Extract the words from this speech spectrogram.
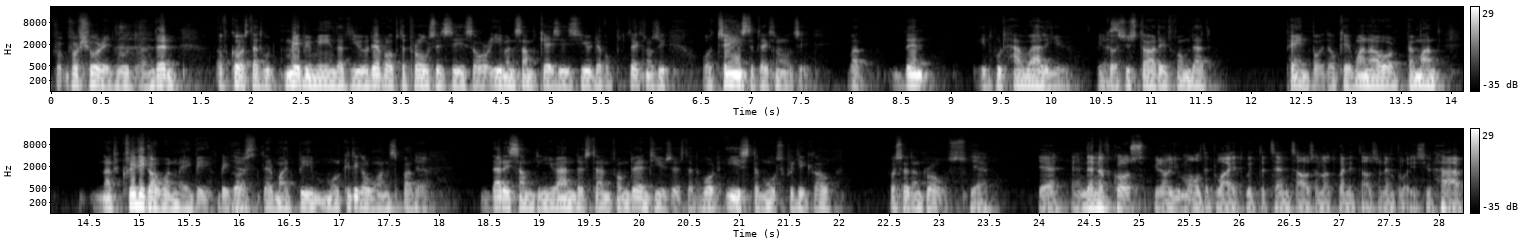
for, for sure it would and then of course, that would maybe mean that you develop the processes, or even some cases you develop the technology or change the technology. But then it would have value because Yes. you started from that pain point. Okay, one hour per month, not critical one maybe because Yeah. there might be more critical ones, but Yeah. that is something you understand from the end users that what is the most critical for certain roles. Yeah, yeah, and then of course you know you multiply it with the ten thousand or twenty thousand employees you have,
